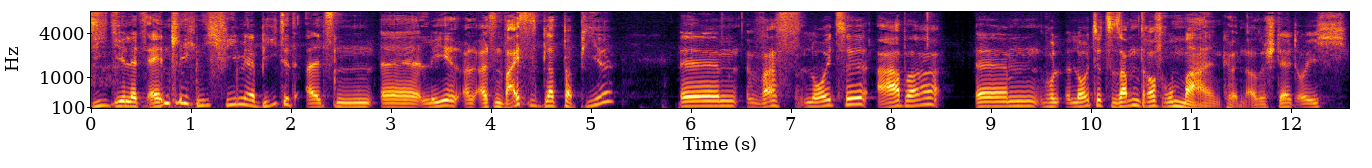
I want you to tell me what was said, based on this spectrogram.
die dir letztendlich nicht viel mehr bietet als ein, äh, als ein weißes Blatt Papier, ähm, was Leute aber, ähm, wo Leute zusammen drauf rummalen können. Also stellt euch,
